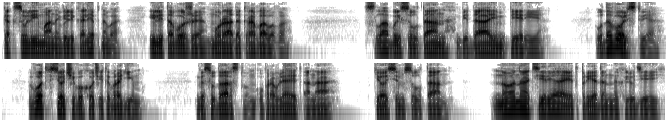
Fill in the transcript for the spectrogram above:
как Сулеймана Великолепного или того же Мурада Кровавого. Слабый султан — беда империи. Удовольствие — вот все, чего хочет Ибрагим. Государством управляет она, Тесим Султан. Но она теряет преданных людей.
